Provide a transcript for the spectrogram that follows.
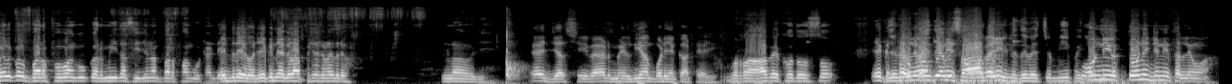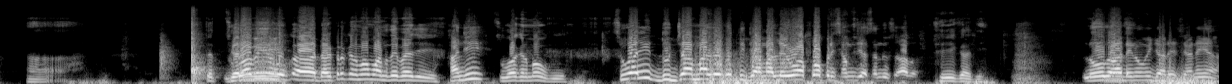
ਬਿਲਕੁਲ ਬਰਫ਼ ਵਾਂਗੂ ਗਰਮੀ ਦਾ ਸੀਜ਼ਨ ਆ ਬਰਫ਼ ਵਾਂਗੂ ਠੰਡੇ। ਇੱਧਰ ਦੇਖ ਲਓ ਜੇ ਕਿੰਨੇ ਅਗਲਾ ਪਿੱਛੇ ਸੁਣਾ ਇੱਧਰ। ਲਓ ਜੀ। ਇਹ ਜਰਸੀ ਵੈੜ ਮਿਲਦੀਆਂ ਬੜੀਆਂ ਘੱਟ ਆ ਜੀ। ਵਰਾ ਵੇਖੋ ਦੋਸਤੋ ਇੱਕ ਵੀ ਜਿਹੜੀ ਸਾਫ਼ ਹੈ ਜੀ ਮਹੀਨੇ ਦੇ ਵਿੱਚ ਮੀਂਹ ਪੈਂਦਾ ਉਨੀ ਉੱਤੋਂ ਨਹੀਂ ਜਿੰਨੀ ਥੱਲਿਓਂ ਆ। ਹਾਂ। ਤੇ ਸੂਆ ਵੀ ਡਾਕਟਰ ਕਿਨਮਾ ਮੰਨਦੇ ਪਏ ਜੀ? ਹਾਂਜੀ? ਸੂਆ ਕਿਨਮਾ ਹੋਊਗੀ? ਸੂਆ ਜੀ ਦੂਜਾ ਮੰਨ ਲਿਓ ਤੀਜਾ ਮੰਨ ਲਿਓ ਉਹ ਆਪੋ ਆਪਣੀ ਸਮਝਿਆ ਸੰਧੂ ਸਾਹਿਬ। ਠੀਕ ਆ ਜੀ। ਲੋਕ ਸਾਡੇ ਨੂੰ ਵੀ ਜਾਰੇ ਸਿਆਣੇ ਆ।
